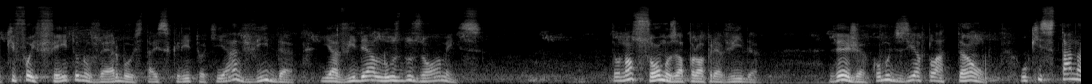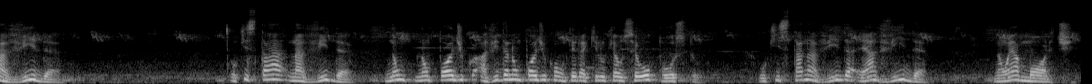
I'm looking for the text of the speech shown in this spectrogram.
o que foi feito no Verbo, está escrito aqui, é a vida, e a vida é a luz dos homens. Então nós somos a própria vida. Veja, como dizia Platão, o que está na vida, o que está na vida, não, não pode, a vida não pode conter aquilo que é o seu oposto. O que está na vida é a vida, não é a morte.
